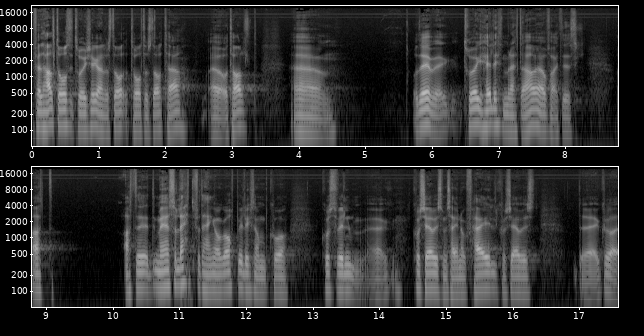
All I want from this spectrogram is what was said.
For et halvt år siden tror jeg ikke jeg hadde stått, tålt å stå her eh, og talt. Eh, og det tror jeg har litt med dette her å gjøre, faktisk. At, at det, vi er så lett for å henge oss opp i liksom, hva, vil, eh, hva skjer hvis vi sier noe feil? Hva skjer hvis det, hva,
